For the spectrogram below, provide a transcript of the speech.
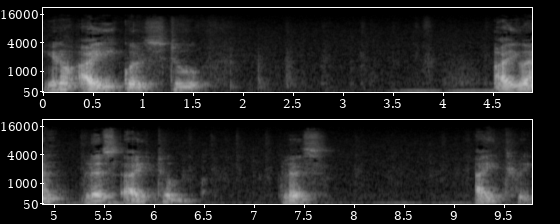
you know i equals to I1 plus I2 plus I3.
